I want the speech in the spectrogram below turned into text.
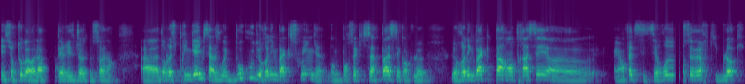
Et surtout, bah voilà, Paris Johnson. Hein. Euh, dans le Spring Game, ça a joué beaucoup de running back swing. Donc pour ceux qui ne savent pas, c'est quand le, le, running back part en tracé. Euh, et en fait, c'est ses receveurs qui bloquent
